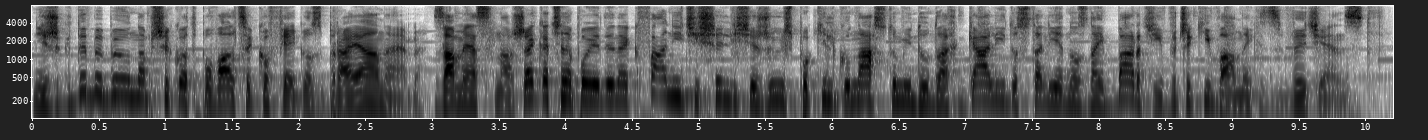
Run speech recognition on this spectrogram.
niż gdyby był na przykład po walce Kofiego z Brianem. Zamiast narzekać na pojedynek, fani cieszyli się, że już po kilkunastu minutach gali dostali jedno z najbardziej wyczekiwanych zwycięstw.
